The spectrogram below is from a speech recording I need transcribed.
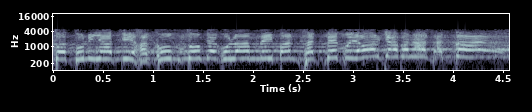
تو دنیا کی حکومتوں کے غلام نہیں بن سکتے، کوئی اور کیا بنا سکتا ہے؟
